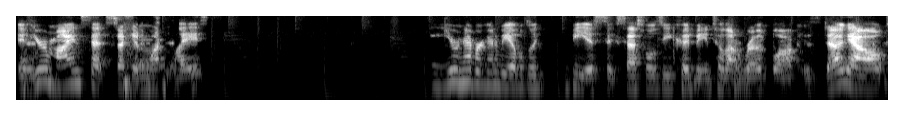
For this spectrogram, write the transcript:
if your mindset's stuck in one place, you're never going to be able to be as successful as you could be until that roadblock is dug out.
